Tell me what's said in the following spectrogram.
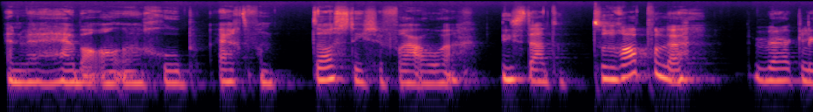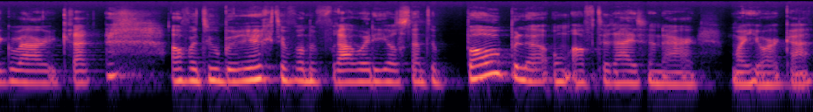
En we hebben al een groep echt fantastische vrouwen. Die staan te trappelen. Werkelijk waar. Ik krijg af en toe berichten van de vrouwen die al staan te popelen om af te reizen naar Mallorca.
